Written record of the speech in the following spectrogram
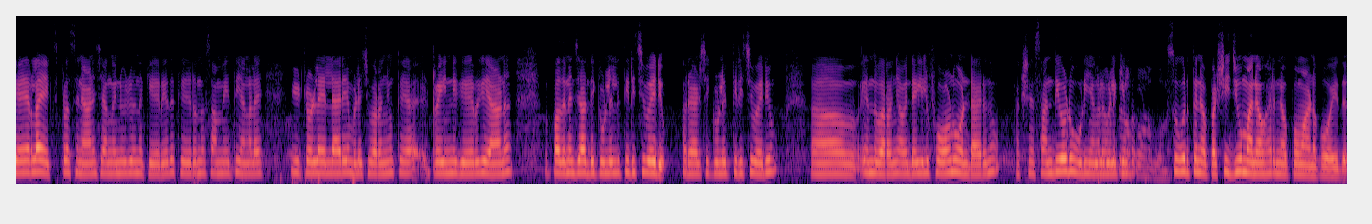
കേരള എക്സ്പ്രസ്സിനാണ് ചങ്ങന്നൂരിൽ നിന്ന് കയറിയത്. കയറുന്ന സമയത്ത് ഞങ്ങളെ വീട്ടിലുള്ള എല്ലാവരെയും വിളിച്ചു പറഞ്ഞു ട്രെയിനിന് കയറുകയാണ്. പതിനഞ്ചാം തീയതിക്കുള്ളിൽ തിരിച്ചു വരും. ഒരാഴ്ചയ്ക്കുള്ളിൽ തിരിച്ചു വരും. എന്ന് പറഞ്ഞു. അവന്റെ കയ്യിൽ ഫോണും ഉണ്ടായിരുന്നു. പക്ഷേ സന്ധ്യയോടുകൂടി ഞങ്ങൾ വിളിക്കുമ്പോൾ. സുഹൃത്തിനൊപ്പം ഷിജു മനോഹരനൊപ്പമാണ് പോയത്.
